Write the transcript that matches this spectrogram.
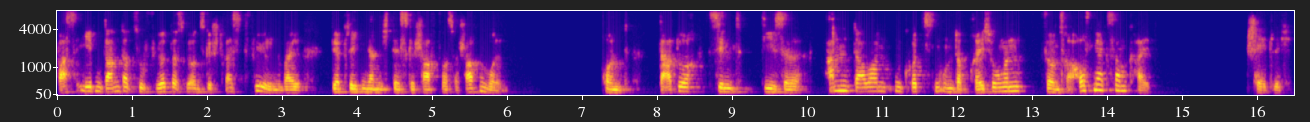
was eben dann dazu führt, dass wir uns gestresst fühlen, weil wir kriegen ja nicht das geschafft, was wir schaffen wollen. Und Dadurch sind diese andauernden kurzen Unterbrechungen für unsere Aufmerksamkeit schädlich.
